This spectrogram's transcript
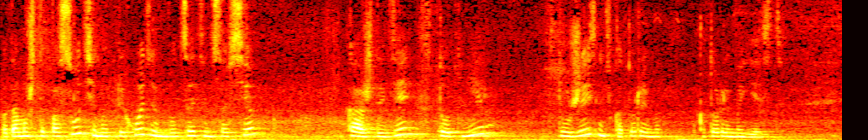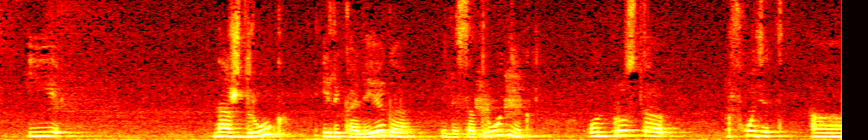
Потому что, по сути, мы приходим вот с этим совсем каждый день в тот мир, в ту жизнь, в которой мы, в которой мы есть. И наш друг или коллега или сотрудник, он просто входит э,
